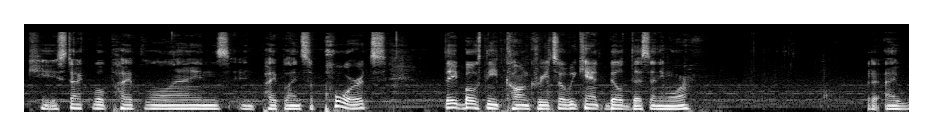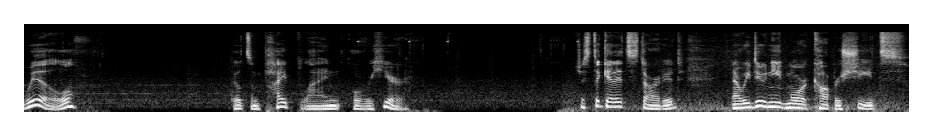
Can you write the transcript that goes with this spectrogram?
Okay, stackable pipelines and pipeline supports. They both need concrete, so we can't build this anymore. But I will build some pipeline over here. Just to get it started. Now we do need more copper sheets.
